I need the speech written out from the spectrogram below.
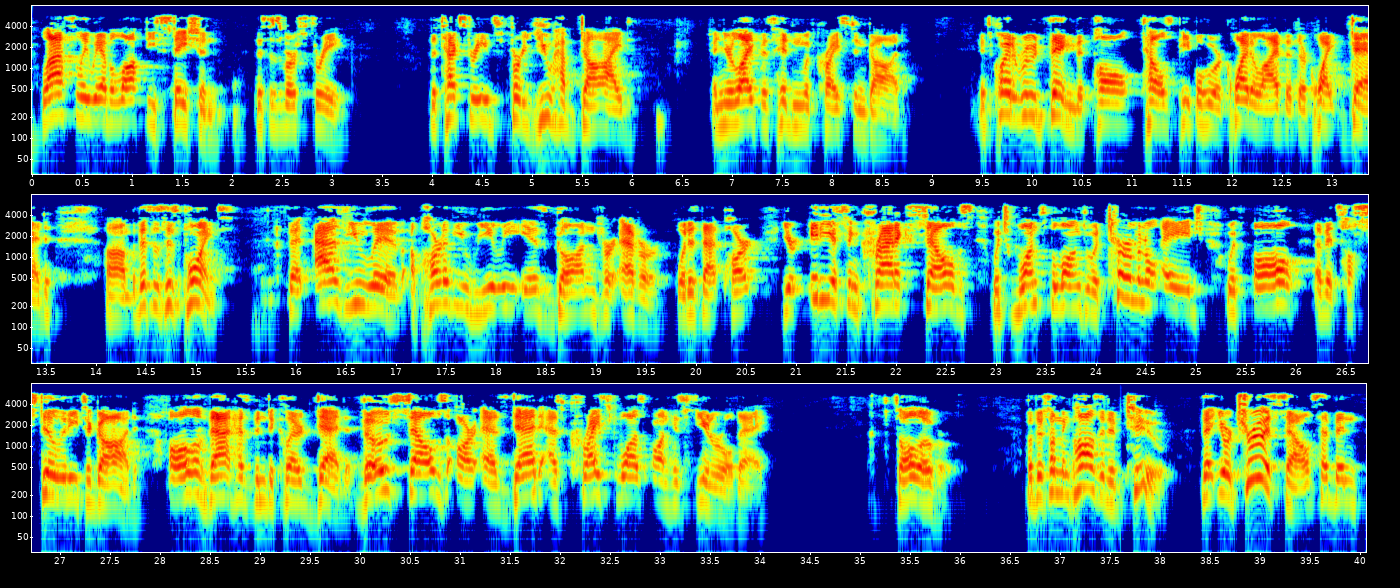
Lastly, we have a lofty station. This is verse 3. The text reads, For you have died, and your life is hidden with Christ in God. It's quite a rude thing that Paul tells people who are quite alive that they're quite dead. Um, but this is his point. That as you live, a part of you really is gone forever. What is that part? your idiosyncratic selves, which once belonged to a terminal age with all of its hostility to God. All of that has been declared dead. Those selves are as dead as Christ was on his funeral day. It's all over. But there's something positive too, that your truest selves have been,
